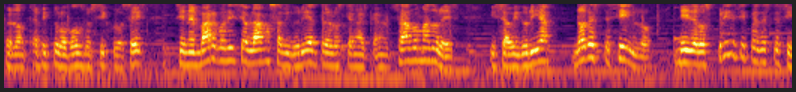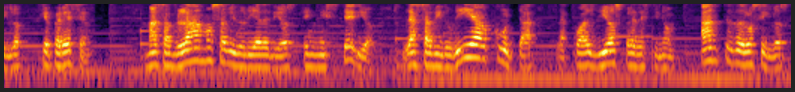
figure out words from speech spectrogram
perdón, capítulo 2, versículo 6, sin embargo, dice, hablamos sabiduría entre los que han alcanzado madurez y sabiduría no de este siglo, ni de los príncipes de este siglo que perecen, mas hablamos sabiduría de Dios en misterio, la sabiduría oculta, la cual Dios predestinó antes de los siglos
